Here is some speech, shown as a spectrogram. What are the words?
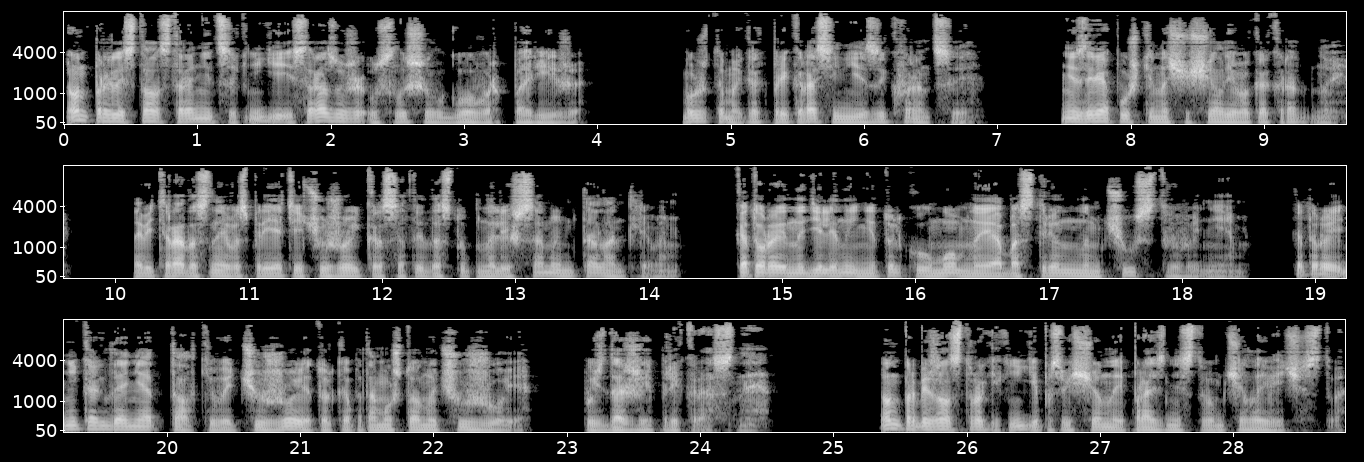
Он пролистал страницы книги и сразу же услышал говор Парижа. Боже ты мой, как прекрасен язык Франции. Не зря Пушкин ощущал его как родной. А ведь радостное восприятие чужой красоты доступно лишь самым талантливым, которые наделены не только умом, но и обостренным чувствованием, которое никогда не отталкивает чужое только потому, что оно чужое, пусть даже и прекрасное. Он пробежал строки книги, посвященной празднествам человечества.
